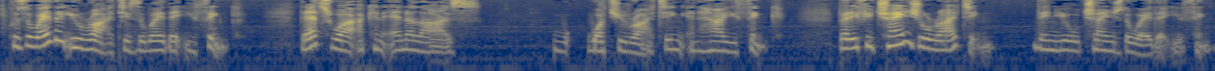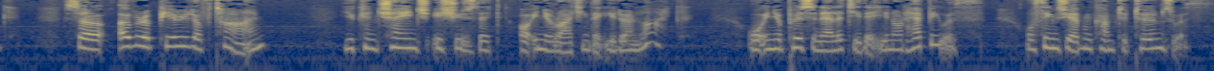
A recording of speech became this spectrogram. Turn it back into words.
Because the way that you write is the way that you think. That's why I can analyze what you're writing and how you think. But if you change your writing, then you'll change the way that you think. So over a period of time, you can change issues that are in your writing that you don't like, or in your personality that you're not happy with, or things you haven't come to terms with.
